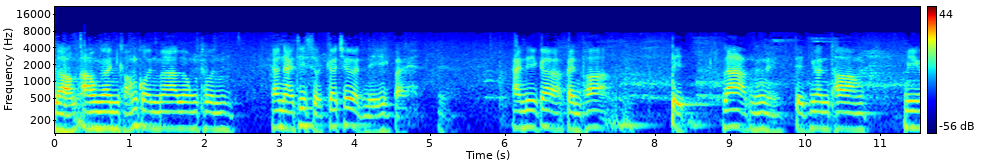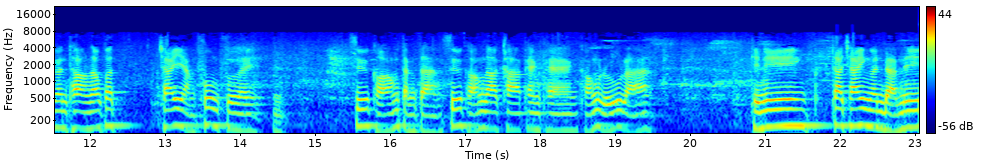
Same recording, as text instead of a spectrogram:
หลอกเอาเงินของคนมาลงทุน แล้วในที่สุดก็เชิดหนีไป อันนี้ก็เป็นเพราะติดลาบนั่นเองติดเงินทอง มีเงินทองแล้วก็ใช้อย่างฟุ่มเฟือยซื้อของต่างๆ ซื้อของราคาแพงๆ ของหรูหราทีนี้ถ้าใช้เงินแบบนี้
